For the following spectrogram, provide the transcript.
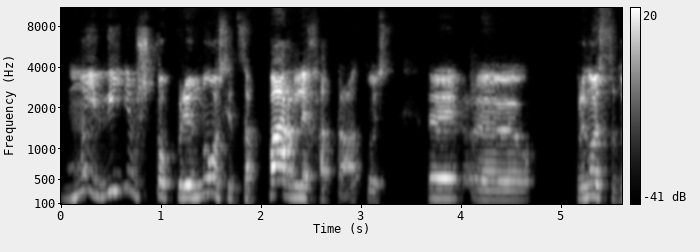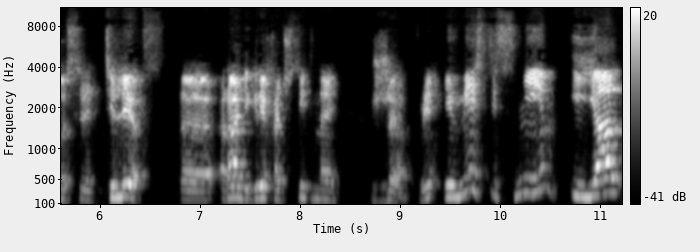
мы видим, что приносится пар лехата, то есть Э, э, приносится то есть, телец э, ради грехочистительной жертвы, и вместе с ним и ял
